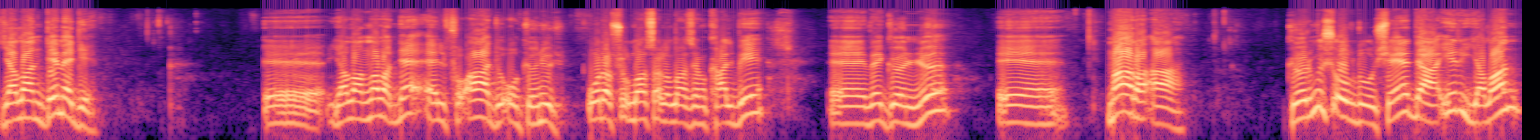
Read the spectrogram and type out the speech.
yalan demedi. Ee, yalanlama ne el fuadu o gönül. O Resulullah sallallahu aleyhi ve sellem kalbi e, ve gönlü e, ma ra'a görmüş olduğu şeye dair yalan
